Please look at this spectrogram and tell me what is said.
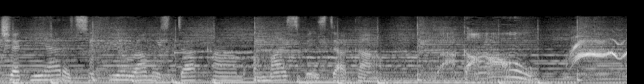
Check me out at sophiaramos.com or myspace.com. Rock on!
